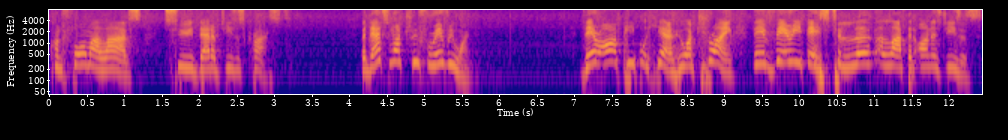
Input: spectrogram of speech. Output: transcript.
conform our lives to that of Jesus Christ. But that's not true for everyone. There are people here who are trying their very best to live a life that honors Jesus.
